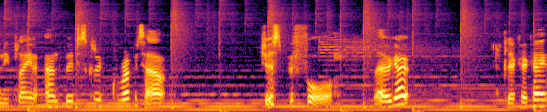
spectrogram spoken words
new plane and we're just going to grab it out just before. There we go. Click OK.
